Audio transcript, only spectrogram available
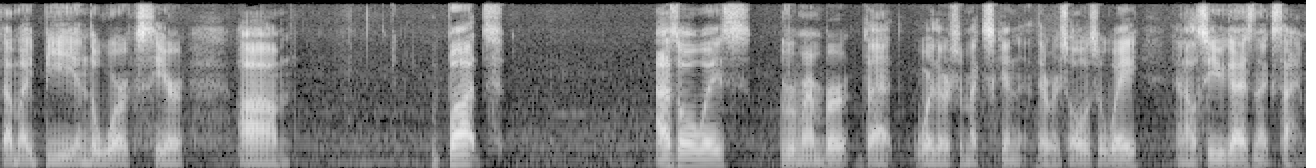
that might be in the works here. Um, but as always, remember that where there's a Mexican, there is always a way, and I'll see you guys next time.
